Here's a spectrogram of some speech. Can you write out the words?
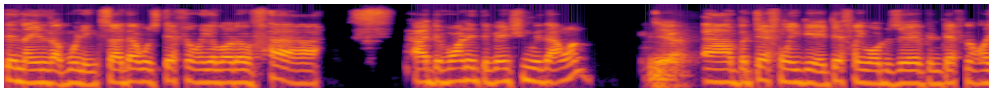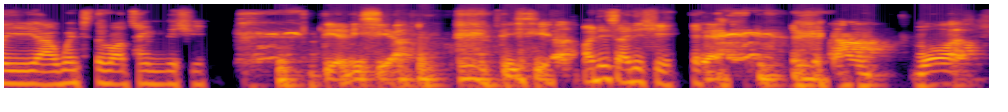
then they ended up winning. So that was definitely a lot of uh, uh, divine intervention with that one. Yeah, uh, but definitely, yeah, definitely well deserved, and definitely uh, went to the right team this year. yeah, this year, this year. I did say this year. Yeah. um, what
